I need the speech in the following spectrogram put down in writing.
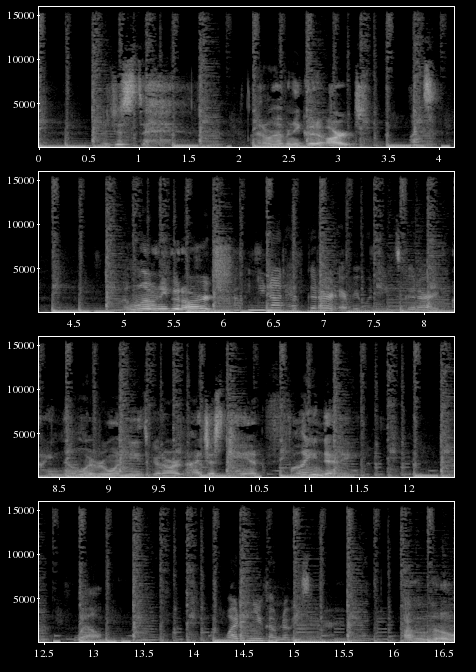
I just I don't have any good art. What? I don't have any good art. How can you not have good art? Everyone needs good art. I know everyone needs good art, and I just can't find any. Well, why didn't you come to me sooner? I don't know.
